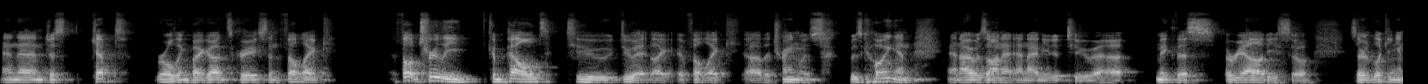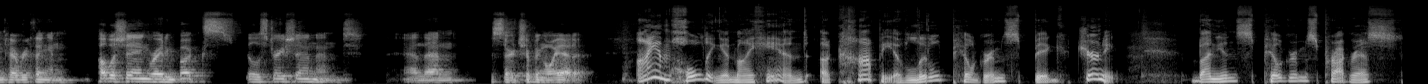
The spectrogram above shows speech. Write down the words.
and then just kept rolling by God's grace and felt like I felt truly compelled to do it. Like it felt like uh, the train was was going and and I was on it and I needed to uh, make this a reality. So started looking into everything and publishing, writing books, illustration, and and then started chipping away at it. I am holding in my hand a copy of Little Pilgrim's Big Journey. Bunyan's Pilgrim's Progress,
